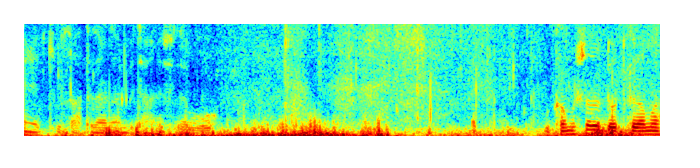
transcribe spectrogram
En etkili sahtelerden bir tanesi de bu. Bu kamışlarda 4 gramı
